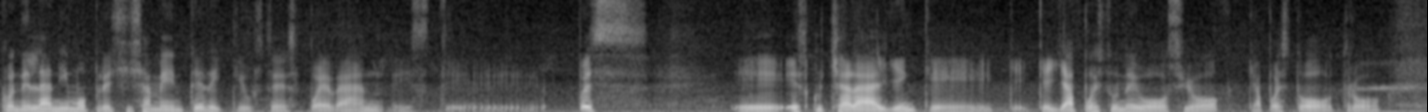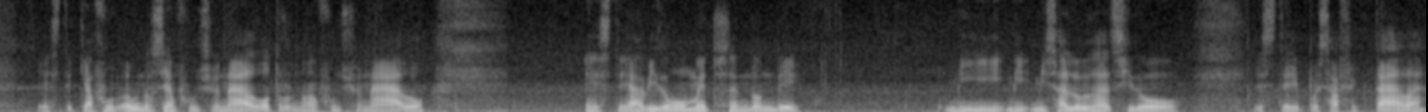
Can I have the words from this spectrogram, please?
Con el ánimo precisamente de que ustedes puedan, este, pues, eh, escuchar a alguien que, ya ha puesto un negocio, que ha puesto otro, este, que unos se han funcionado, otros no han funcionado. Este, ha habido momentos en donde mi, mi salud ha sido este, pues afectada.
